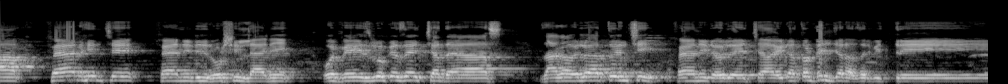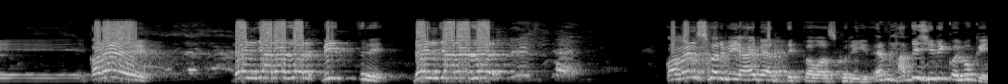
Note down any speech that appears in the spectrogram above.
আর ফ্যান হিনছে ফ্যান ইডি রশির লাইনে। ওই ফেসবুকে যে ইচ্ছা দেশ জায়গা হইল এত ইঞ্চি ফ্যান ইট হইল ইচ্ছা এটা তো ডেঞ্জারাসের ভিতরে করে? ডেঞ্জারাসের ভিতরে ডেঞ্জারাসের কমেন্টস করবি, আই ব্যাদ দিক পাওয়াজ করি। এন হাতি সিঁড়ি কইব কি?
